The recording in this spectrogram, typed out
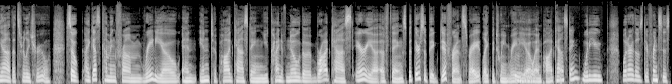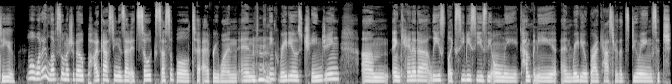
Yeah, that's really true. So, I guess coming from radio and into podcasting, you kind of know the broadcast area of things, but there's a big difference, right? Like between radio and podcasting. What do you what are those differences to you? Well, what I love so much about podcasting is that it's so accessible to everyone. And I Mhm. think radio's changing. Um, in Canada, at least, like CBC is the only company and radio broadcaster that's doing such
